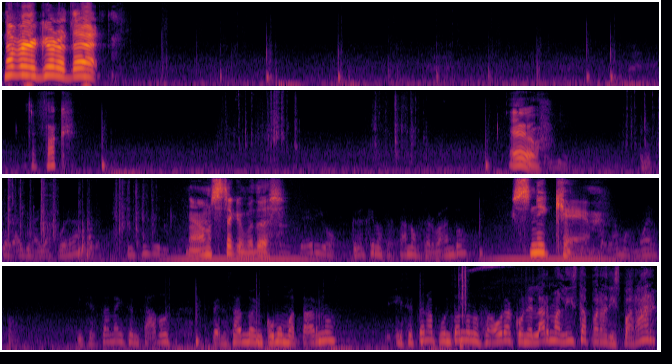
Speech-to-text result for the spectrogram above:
Not very good at that. The fuck? Ew. No, I'm sticking with this. ¿Crees que nos están observando? Sneak cam. Muertos. ¿Y se están ahí sentados pensando en cómo matarnos? ¿Y se están apuntándonos ahora con el arma lista para disparar?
